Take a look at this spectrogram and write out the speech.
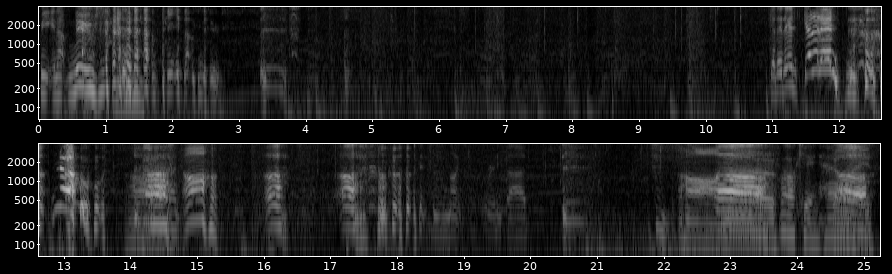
Beating up noobs. Beating up noobs. Get it in! Get it in! no! oh, ah. oh. Oh, oh, this is like really bad. Oh, Oh, Fucking hell. no. Oh. Guys.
